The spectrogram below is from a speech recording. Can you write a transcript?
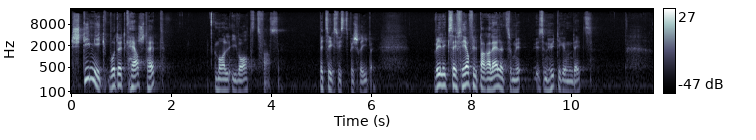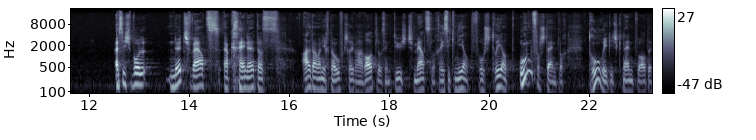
die Stimmung, die dort geherrscht hat, mal in Worte zu fassen, beziehungsweise zu beschreiben. Weil ich sehe sehr viele Parallelen zu unserem heutigen und jetzt. Es ist wohl nicht schwer zu erkennen, dass all das, was ich da aufgeschrieben habe, ratlos, enttäuscht, schmerzlich, resigniert, frustriert, unverständlich, traurig ist genannt worden,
